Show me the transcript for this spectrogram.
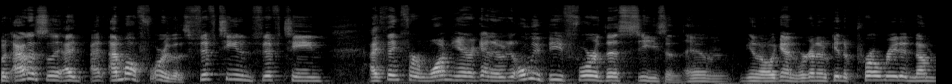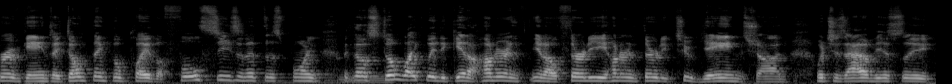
But honestly, I, I I'm all for this. 15 and 15. I think for one year again, it would only be for this season, and you know, again, we're gonna get a prorated number of games. I don't think they'll play the full season at this point, but they'll still likely to get 100, and, you know, 30, 132 games, Sean, which is obviously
